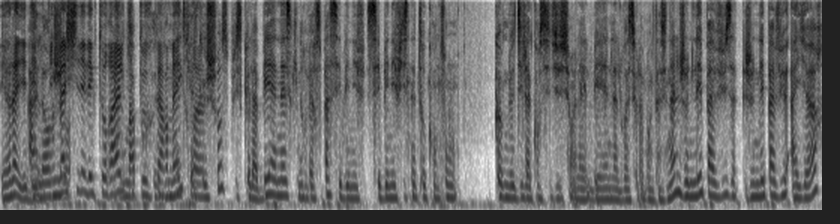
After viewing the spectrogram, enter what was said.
et voilà, il y a des, Alors, une machine électorale qui peut permettre. quelque chose puisque la BNS qui ne reverse pas ses bénéfices, ses bénéfices nets au canton comme le dit la Constitution et la LBN, la loi sur la Banque nationale, je ne l'ai pas vu, je ne l'ai pas vu ailleurs.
